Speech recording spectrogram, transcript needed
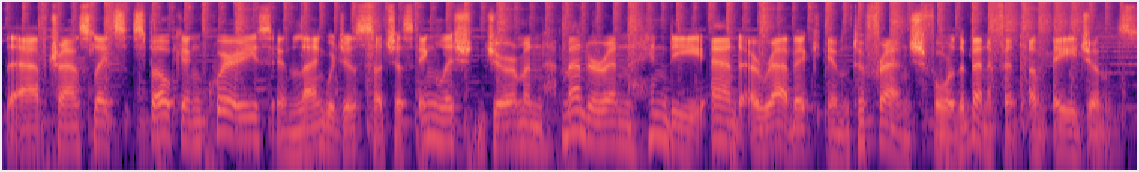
The app translates spoken queries in languages such as English, German, Mandarin, Hindi, and Arabic into French for the benefit of agents.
